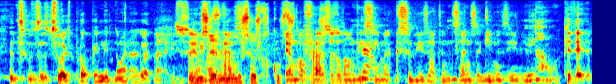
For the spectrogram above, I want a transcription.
dos Açores, propriamente, não era agora. Ah, isso é uma, frase, os seus recursos, é uma frase redondíssima não. que se diz há tantos anos aqui nas ilhas. Não, quer dizer,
